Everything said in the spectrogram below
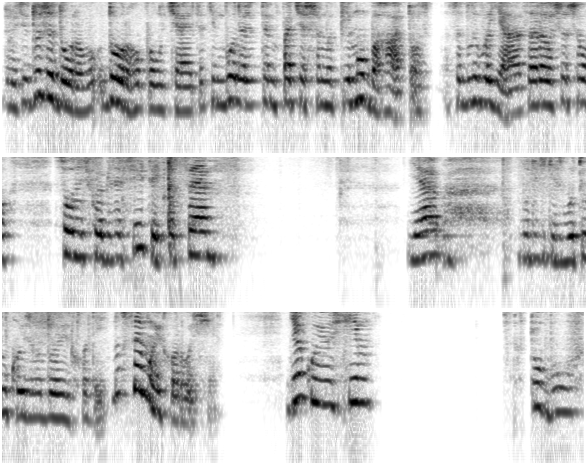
друзі, дуже дорого, дорого виходить. Тим більше, тим паче, що ми п'ємо багато, особливо я. Зараз ось ось сонечко як засвітить, то це я буду тільки з бутилкою з водою ходити. Ну, все, мої хороші. Дякую всім, хто був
